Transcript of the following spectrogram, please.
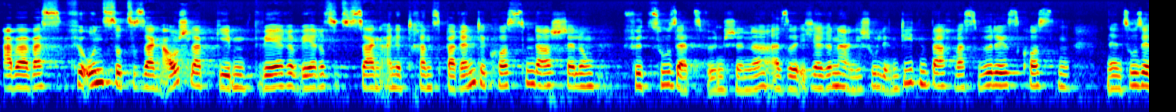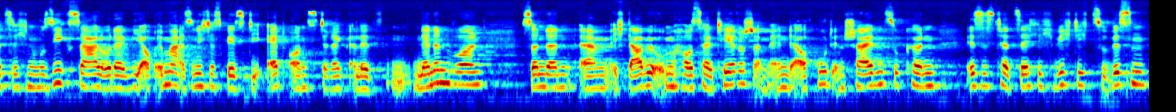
Aber was für uns sozusagen ausschlaggebend wäre, wäre sozusagen eine transparente Kostendarstellung für Zusatzwünsche. Ne? Also ich erinnere an die Schule in Dietenbach, was würde es kosten, einen zusätzlichen Musiksaal oder wie auch immer. Also nicht, dass wir jetzt die Add-ons direkt alle nennen wollen, sondern ähm, ich glaube, um haushalterisch am Ende auch gut entscheiden zu können, ist es tatsächlich wichtig zu wissen,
